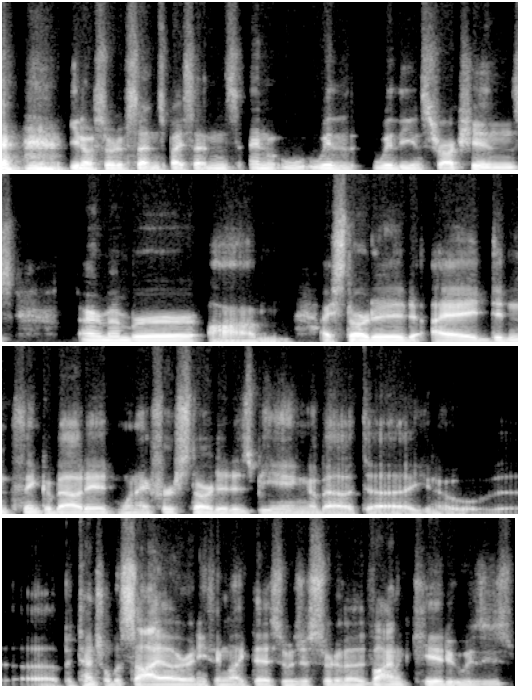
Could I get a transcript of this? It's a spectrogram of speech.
you know sort of sentence by sentence. And with with the instructions i remember um i started i didn't think about it when i first started as being about uh you know a potential messiah or anything like this. It was just sort of a violent kid who was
